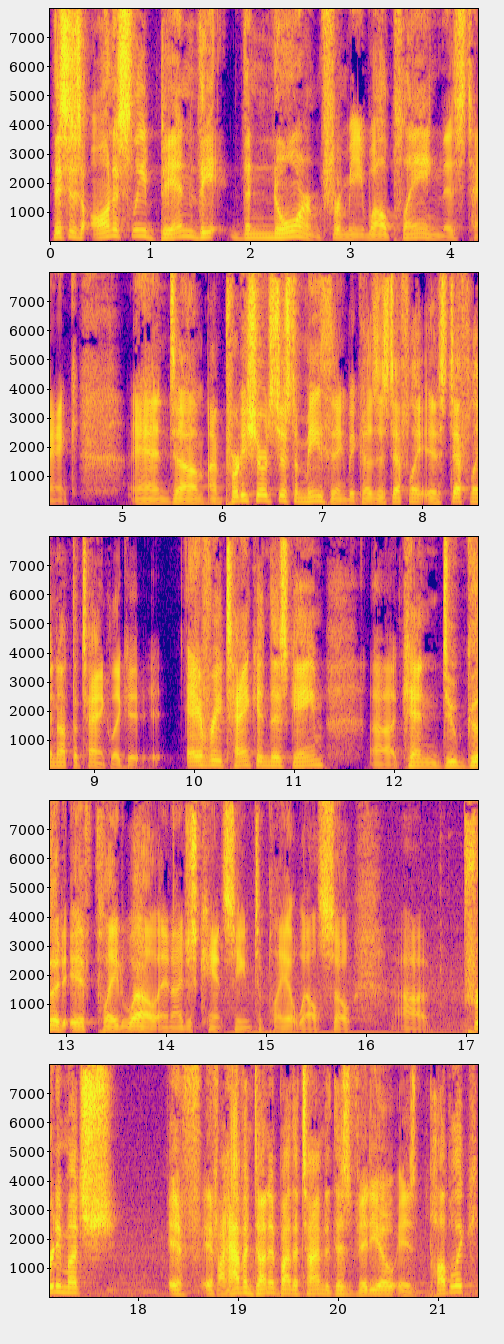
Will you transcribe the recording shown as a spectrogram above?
This has honestly been the the norm for me while playing this tank and um, I'm pretty sure it's just a me thing because it's definitely it's definitely not the tank. Like it, every tank in this game uh, can do good if played well, and I just can't seem to play it well. So, uh, pretty much, if if I haven't done it by the time that this video is public.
